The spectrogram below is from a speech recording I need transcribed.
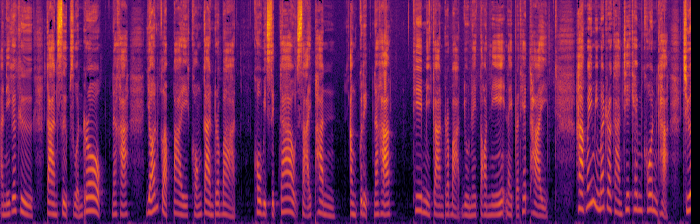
อันนี้ก็คือการสืบสวนโรคนะคะ ย้อนกลับไปของการระบาดโควิด -19 สายพันธุ์อังกฤษนะคะ ที่มีการระบาดอยู่ในตอนนี้ในประเทศไทย หากไม่มีมาตรการที่เข้มข้นค่ะ เชื้อ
